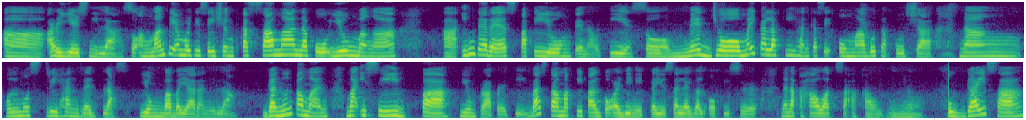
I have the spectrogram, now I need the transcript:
uh, arrears nila. So ang monthly amortization kasama na po yung mga uh, interest pati yung penalty. So, medyo may kalakihan kasi umabot na po siya ng almost 300 plus yung babayaran nila. Ganun pa man, ma-save pa yung property. Basta makipag-coordinate kayo sa legal officer na nakahawak sa account ninyo. So guys ha,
